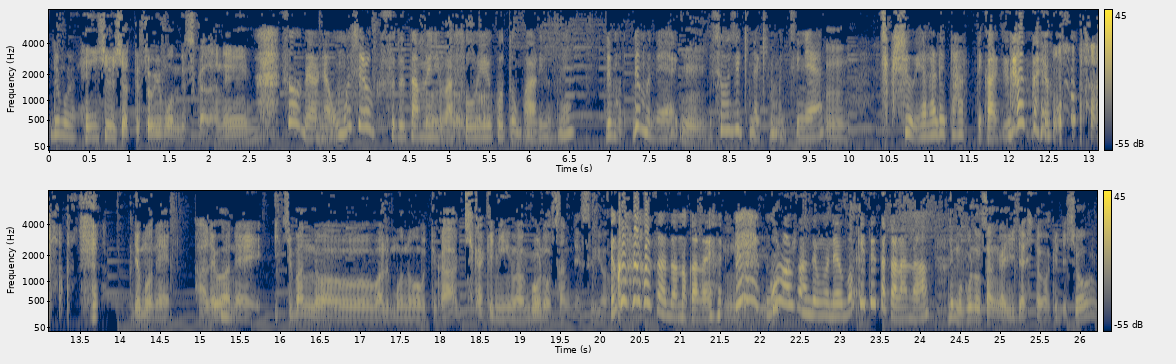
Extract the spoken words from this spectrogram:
でも編集者ってそういうもんですからね。そうだよね、面白くするためにはそういうこともあるよね。でも、でもね、うん。正直な気持ちね、うん。畜生やられたって感じだったよ。でもね、あれはね、一番の悪者っていうか仕掛け人は五郎さんですよ。五郎さんなのかな？うん、五郎さんでもね、ボケてたからな。でも五郎さんが言い出したわけでしょ？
